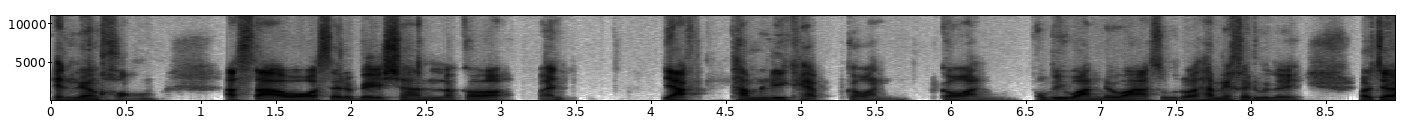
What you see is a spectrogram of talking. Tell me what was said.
เป็นเรื่องของ A Star Wars Celebration แล้วก็เหมือนอยากทำ recap ก่อนก่อน Obi-Wan ด้วยว่า สมมติว่าถ้าไม่เคยดูเลย เราจะ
